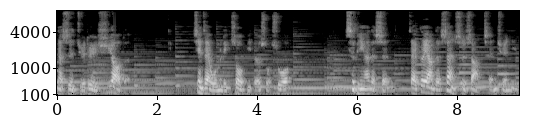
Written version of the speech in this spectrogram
那是绝对需要的。现在我们领受彼得所说：“赐平安的神，在各样的善事上成全你们；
